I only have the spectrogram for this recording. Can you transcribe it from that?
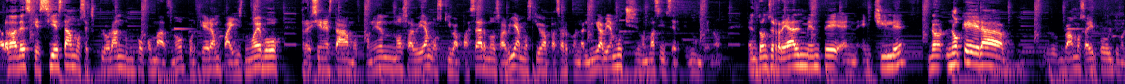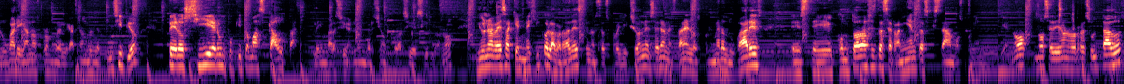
la verdad es que sí estábamos explorando un poco más, ¿no? Porque era un país nuevo, recién estábamos poniendo, no sabíamos qué iba a pasar, no sabíamos qué iba a pasar con la liga, había muchísimo más incertidumbre, ¿no? Entonces, realmente en, en Chile, no, no que era, vamos a ir por último lugar y ganamos por una relegación desde el principio, pero sí era un poquito más cauta la inversión, la inversión, por así decirlo, ¿no? Y una vez aquí en México, la verdad es que nuestras proyecciones eran estar en los primeros lugares, este, con todas estas herramientas que estábamos poniendo en día, ¿no? No se dieron los resultados,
